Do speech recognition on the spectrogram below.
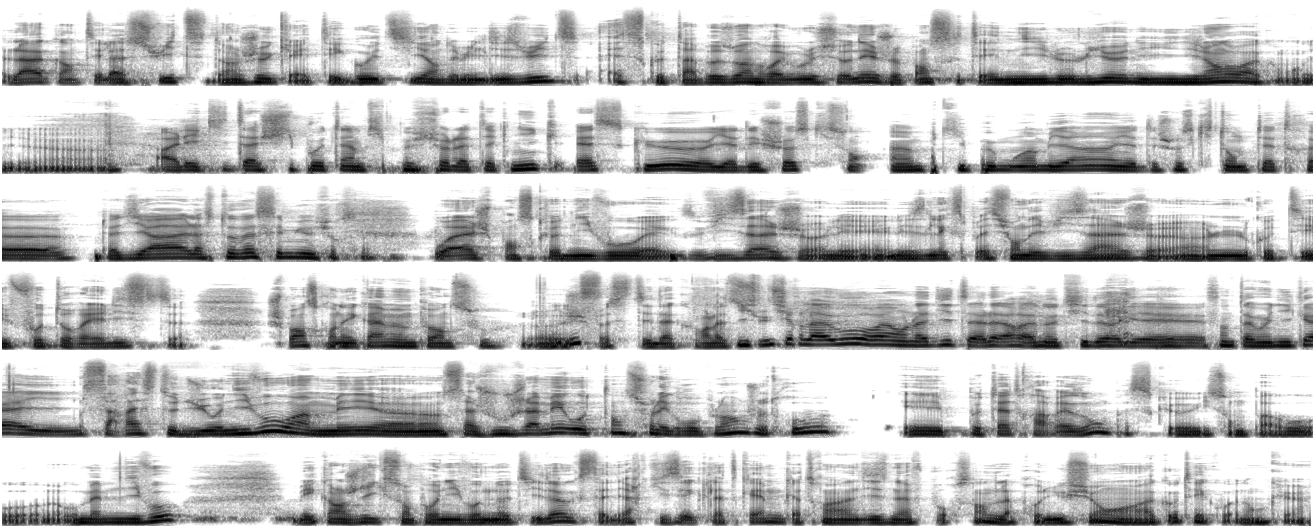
Là, quand t'es la suite d'un jeu qui a été Gauthier en 2018, est-ce que t'as besoin de révolutionner? Je pense que c'était ni le lieu ni, l'endroit, comme on dit. Euh. Allez, quitte à chipoter un petit peu sur la technique, est-ce que il euh, y a des choses qui sont un petit peu moins bien? Il y a des choses qui t'ont peut-être... Euh, T'as dit, ah, Last of Us, c'est mieux sur ça. Ouais, je pense que niveau visage, l'expression les, des visages, euh, le côté photoréaliste, je pense qu'on est quand même un peu en dessous. je sais pas si t'es d'accord là-dessus. Ils tirent la bourre, hein, on l'a dit tout à l'heure, Naughty Dog et Santa Monica. Ça reste du haut niveau, hein, mais ça joue jamais autant sur les gros plans je trouve et peut-être à raison parce qu'ils sont pas au, même niveau. Mais quand je dis qu'ils sont pas au niveau de Naughty Dog, c'est-à-dire qu'ils éclatent quand même 99% de la production à côté, quoi. Donc euh,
